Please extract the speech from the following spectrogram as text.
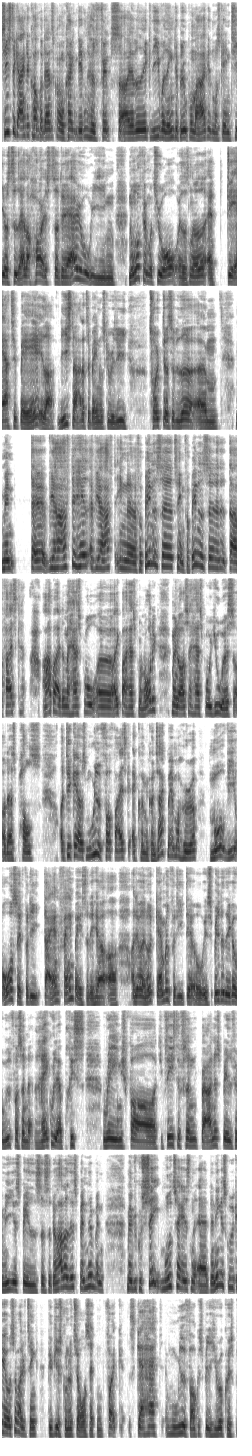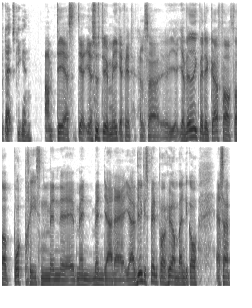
sidste gang, det kom på dansk var omkring 1990, og jeg ved ikke lige, hvor længe det blev på markedet, måske en 10 års tid allerhøjst, så det er jo i en nogle 25 år, eller sådan noget, at det er tilbage, eller lige snart er tilbage, nu skal vi lige trykte osv. og så videre. Um, men da vi har haft det held, at vi har haft en uh, forbindelse til en forbindelse, der faktisk arbejdet med Hasbro, uh, og ikke bare Hasbro Nordic, men også Hasbro US og deres Pulse. Og det gav os mulighed for faktisk at komme i kontakt med dem og høre, må vi oversætte, fordi der er en fanbase af det her, og, og det har været noget gammelt, fordi det er jo et spil, der ligger ude for sådan en regulær prisrange for de fleste sådan børnespil, familiespil, så, så det har været lidt spændende, men, men vi kunne se modtagelsen af den engelske udgave, og så var det jo tænkt, vi bliver sgu nødt til at oversætte den. Folk skal have mulighed for at kunne spille Hero Quest på dansk igen. Jamen, det er, altså- det jeg synes, det er mega fedt. Altså, øh, jeg, jeg ved ikke, hvad det gør for, for brugtprisen, men, øh, men, men jeg, er da, jeg er virkelig spændt på at høre om, hvordan det går. Altså,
